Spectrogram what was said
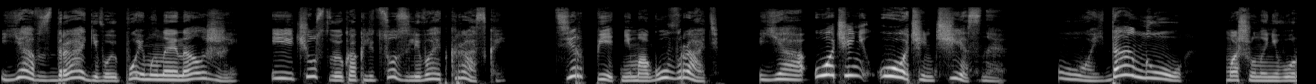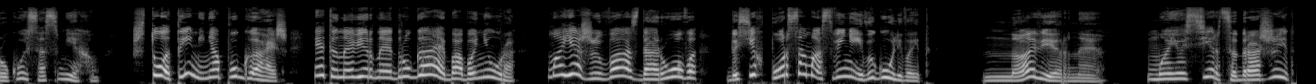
Я вздрагиваю, пойманная на лжи, и чувствую, как лицо заливает краской. Терпеть не могу врать. Я очень-очень честная. «Ой, да ну!» — машу на него рукой со смехом. «Что ты меня пугаешь? Это, наверное, другая баба Нюра. Моя жива, здорова, до сих пор сама свиней выгуливает». «Наверное». Мое сердце дрожит,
